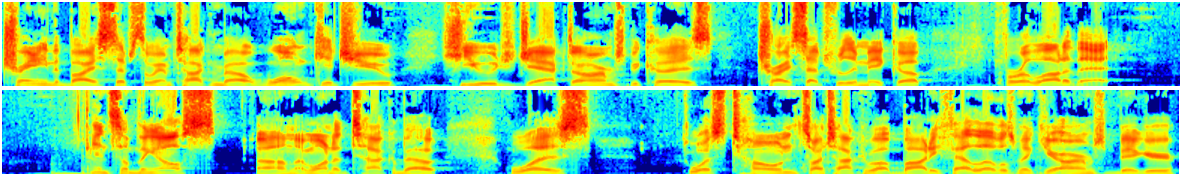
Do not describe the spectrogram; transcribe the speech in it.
training the biceps the way I'm talking about won't get you huge jacked arms because triceps really make up for a lot of that. And something else um, I wanted to talk about was was tone. So I talked about body fat levels make your arms bigger,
